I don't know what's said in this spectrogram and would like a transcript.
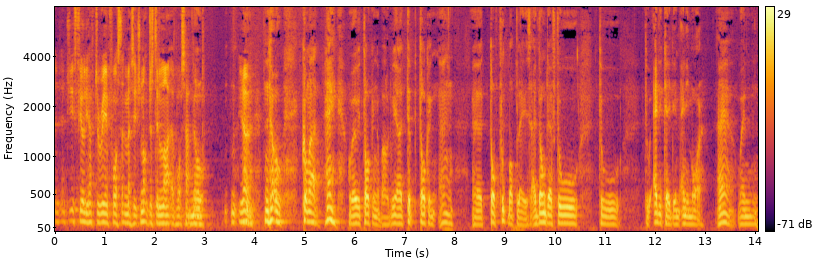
And and do you feel you have to reinforce that message, not just in light of what's happened? No. You know, No, come on. Hey, what are we talking about? We are tip- talking um, uh, top football players. I don't have to to to educate them anymore. eh? when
